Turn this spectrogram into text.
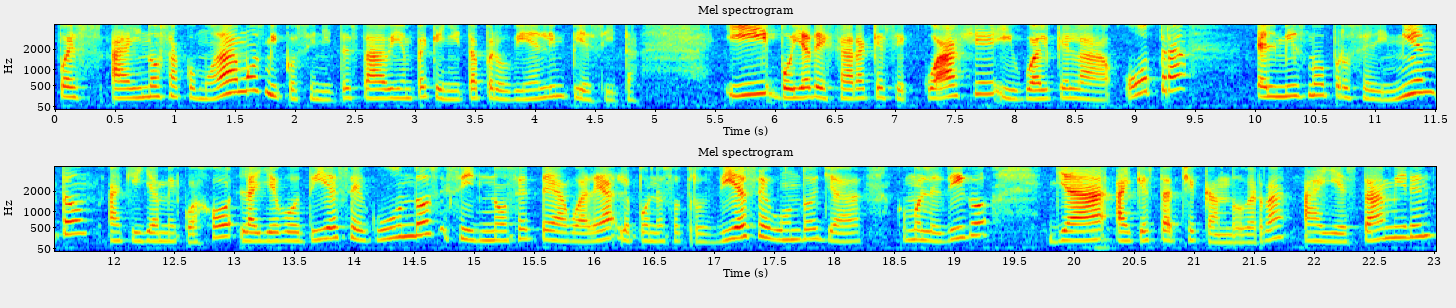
pues ahí nos acomodamos. Mi cocinita estaba bien pequeñita, pero bien limpiecita. Y voy a dejar a que se cuaje igual que la otra. El mismo procedimiento, aquí ya me cuajó, la llevo 10 segundos, si no se te aguadea le pones otros 10 segundos, ya como les digo, ya hay que estar checando, ¿verdad? Ahí está, miren,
